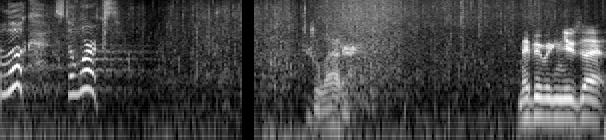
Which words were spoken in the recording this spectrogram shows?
Hey, look, it still works. There's a ladder. Maybe we can use that.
